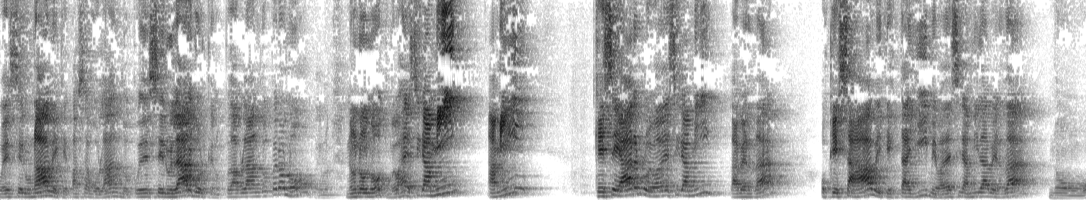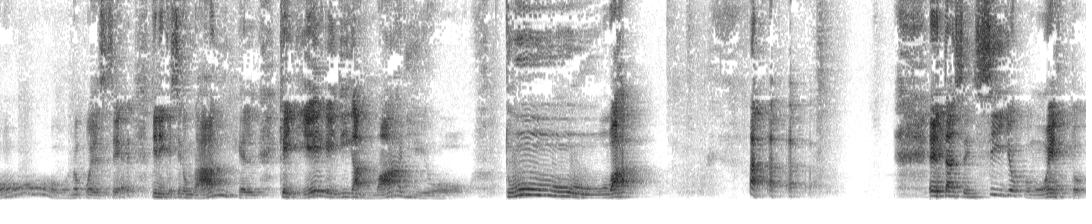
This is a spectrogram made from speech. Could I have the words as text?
Puede ser un ave que pasa volando, puede ser el árbol que nos pueda hablando, pero no, no, no, no, tú me vas a decir a mí, a mí, que ese árbol me va a decir a mí la verdad, o que esa ave que está allí me va a decir a mí la verdad. No, no puede ser. Tiene que ser un ángel que llegue y diga, Mario, tú es tan sencillo como esto.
